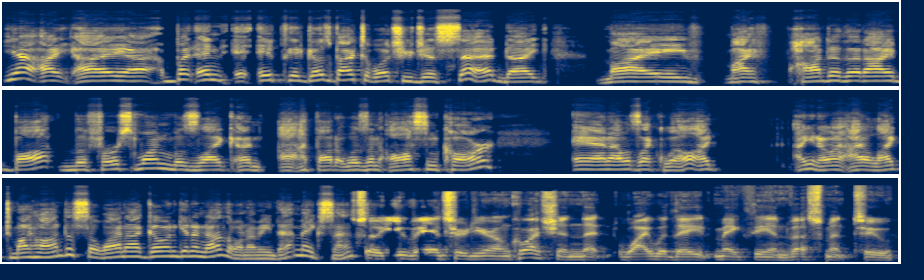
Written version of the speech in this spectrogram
Yeah, I, I, uh, but and it, it goes back to what you just said. Like my my Honda that I bought, the first one was like an I thought it was an awesome car, and I was like, well, I, I you know, I, I liked my Honda, so why not go and get another one? I mean, that makes sense. So you've answered your own question that why would they make the investment to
